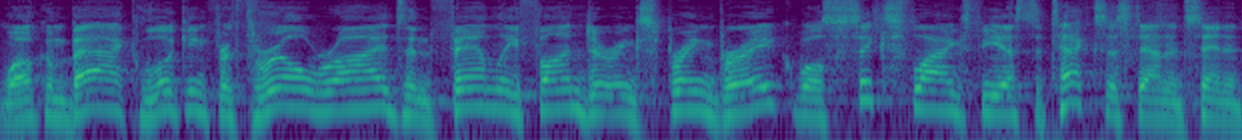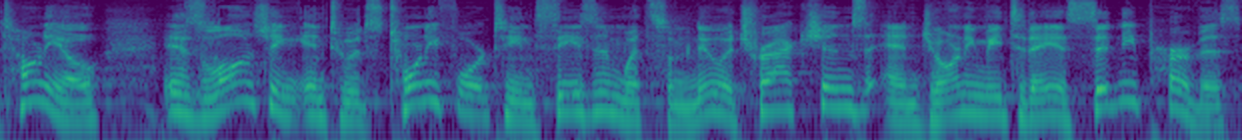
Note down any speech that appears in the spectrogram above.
Welcome back. Looking for thrill rides and family fun during spring break? Well, Six Flags Fiesta Texas down in San Antonio is launching into its 2014 season with some new attractions. And joining me today is Sydney Purvis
